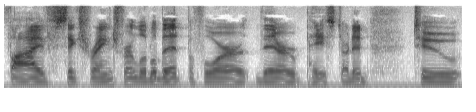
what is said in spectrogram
five six range for a little bit before their pace started to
